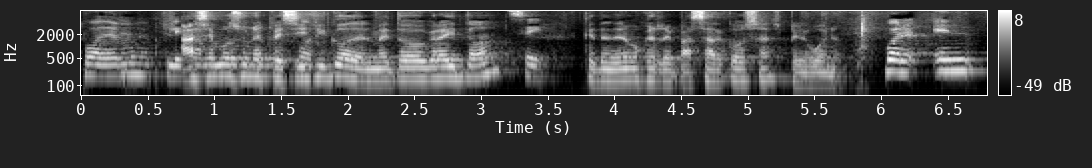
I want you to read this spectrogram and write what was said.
podemos explicar. hacemos un mejor. específico del método Creighton, Sí. que tendremos que repasar cosas, pero bueno. Bueno, en,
